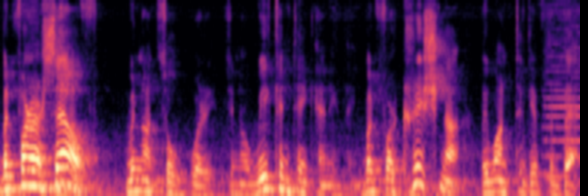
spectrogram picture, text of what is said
But for ourselves, we're not so worried. You know, we can take anything. But for Krishna, we want to give the best.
